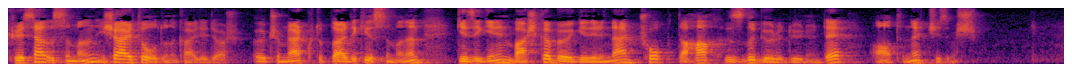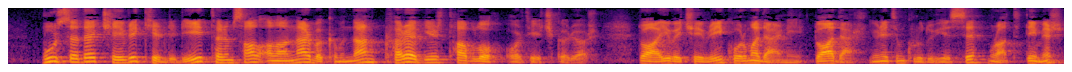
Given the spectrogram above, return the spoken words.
küresel ısınmanın işareti olduğunu kaydediyor. Ölçümler kutuplardaki ısınmanın gezegenin başka bölgelerinden çok daha hızlı görüldüğünün de altını çizmiş. Bursa'da çevre kirliliği tarımsal alanlar bakımından kara bir tablo ortaya çıkarıyor. Doğayı ve Çevreyi Koruma Derneği, Doğader Yönetim Kurulu üyesi Murat Demir,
